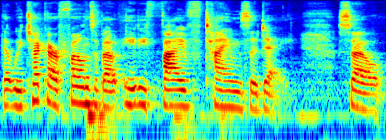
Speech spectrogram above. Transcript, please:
that we check our phones about 85 times a day. So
